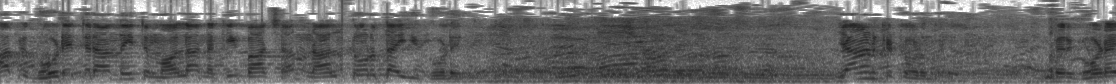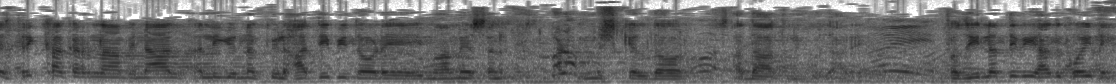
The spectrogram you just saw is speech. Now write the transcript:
آپ گھوڑے تیران دائی تو مولا نقیب بادشاہ نال ٹور دائی گھوڑے تے۔ جان کے ٹوڑ دے پھر گھوڑا استرکھا کرنا بنال علی نقی الحادی بھی دوڑے، امام حسن بڑا مشکل دور سادات نے گزارے۔ فضیلت دی بھی حد کوئی نہیں،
